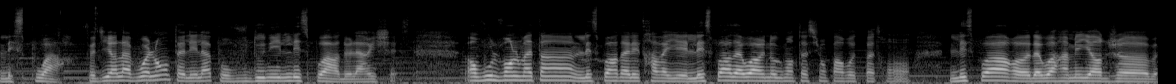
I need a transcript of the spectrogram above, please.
l'espoir. C'est-à-dire la voilante, elle est là pour vous donner l'espoir de la richesse en vous levant le matin, l'espoir d'aller travailler, l'espoir d'avoir une augmentation par votre patron, l'espoir euh, d'avoir un meilleur job,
